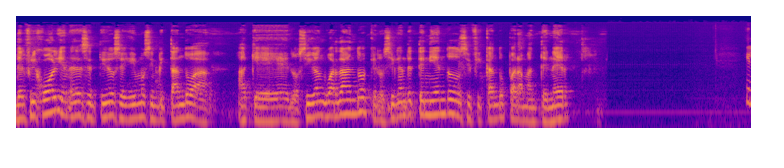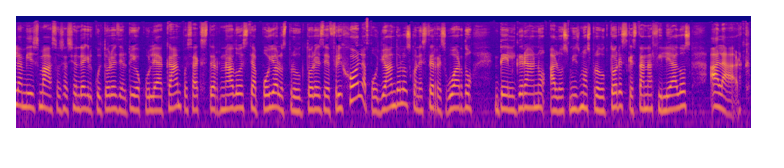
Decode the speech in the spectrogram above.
del frijol y en ese sentido seguimos invitando a, a que lo sigan guardando, que lo sigan deteniendo, dosificando para mantener y la misma Asociación de Agricultores del Río Culeacán pues ha externado este apoyo a los productores de frijol, apoyándolos con este resguardo del grano a los mismos productores que están afiliados a la ARC.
